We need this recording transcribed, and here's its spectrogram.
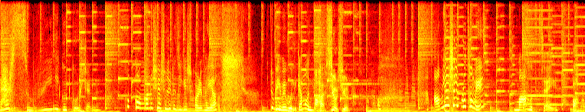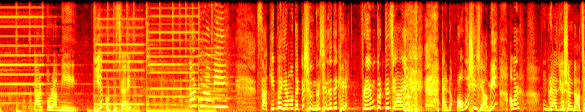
that's really good question খুব কম মানুষই আসলে এটা জিজ্ঞেস করে ভাইয়া। একটু ভেবে বলি কেমন? শিওর শিওর আমি আসলে প্রথমে মা হতে চাই। বাহ। তারপর আমি বিয়ে করতে চাই। তারপর আমি সাকিব ভাইয়ার মতো একটা সুন্দর ছেলে দেখে প্রেম করতে চাই। অ্যান্ড অবশেষে আমি আমার গ্র্যাজুয়েশনটা আছে,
